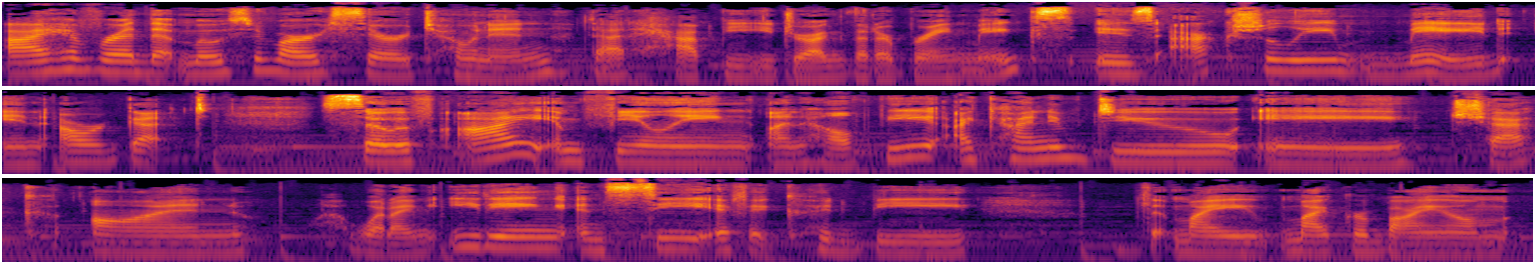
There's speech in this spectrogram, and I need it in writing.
I have read that most of our serotonin, that happy drug that our brain makes, is actually made in our gut. So if I am feeling unhealthy, I kind of do a check on what I'm eating and see if it could be that my microbiome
